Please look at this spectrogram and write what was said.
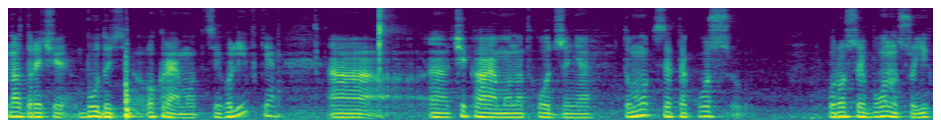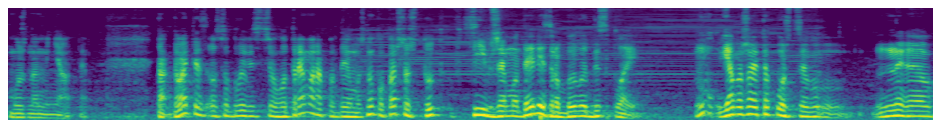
У нас, до речі, будуть окремо ці голівки. Е, Чекаємо надходження, тому це також хороший бонус, що їх можна міняти. Так, давайте особливість цього тремера подивимось. Ну, по-перше, тут в цій вже моделі зробили дисплей. Ну, я вважаю також це не е,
